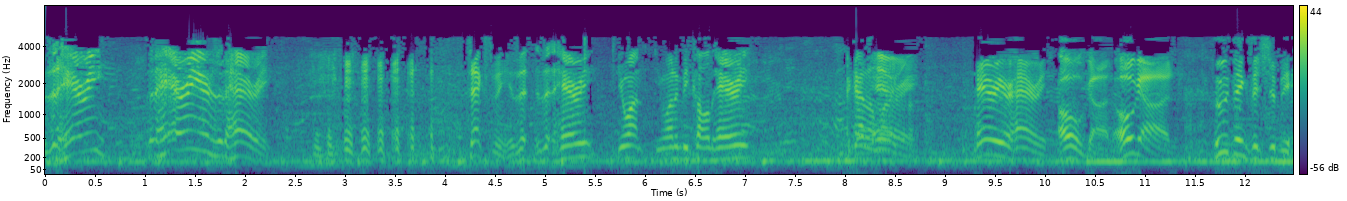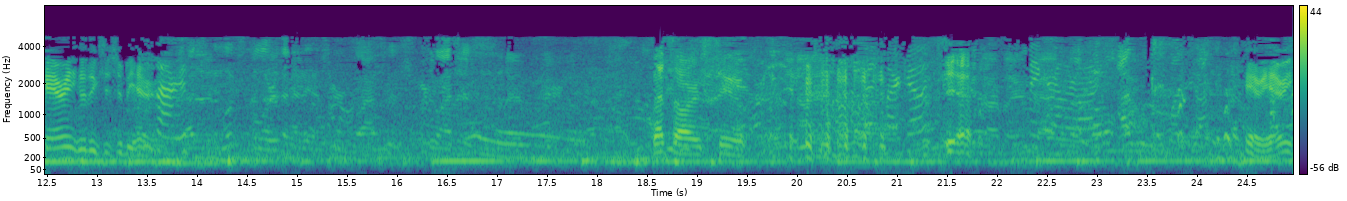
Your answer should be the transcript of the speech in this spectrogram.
Is it Harry? Is it Harry or is it Harry? Text me. Is it is it Harry? You want you want to be called Harry? I kind of Harry. like Harry or Harry. Oh god. Oh god. Who thinks it should be Harry? Who thinks it should be Harry? It looks cooler than it is. Your glasses. Your glasses. That's ours too. Marco? yeah. Make her other Harry, Harry.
